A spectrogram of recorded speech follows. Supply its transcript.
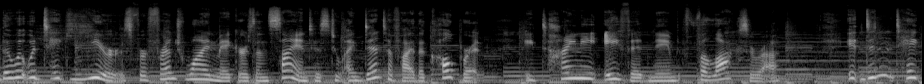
though it would take years for French winemakers and scientists to identify the culprit, a tiny aphid named Phylloxera, it didn't take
